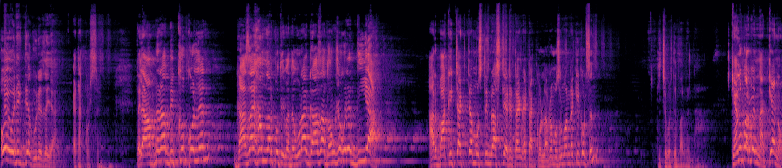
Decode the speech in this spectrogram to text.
ওই ওই দিক দিয়ে ঘুরে যাইয়া অ্যাটাক করছে। তাহলে আপনারা বিক্ষোভ করলেন গাজায় হামলার প্রতিবাদে, ওরা গাজা ধ্বংস করে দিয়া আর বাকি চারটা মুসলিম রাষ্ট্রে অ্যাট এ টাইম অ্যাটাক করল। আপনারা মুসলমানরা কি করছেন? কিছু করতে পারবেন না। কেন পারবেন না? কেন?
